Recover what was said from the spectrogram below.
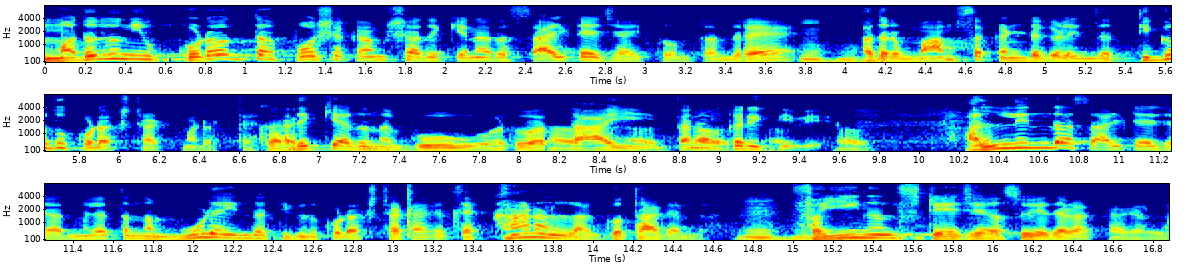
ಮೊದಲು ನೀವು ಕೊಡೋಂತ ಪೋಷಕಾಂಶ ಅದಕ್ಕೆ ಏನಾದ್ರು ಸಾಲ್ಟೇಜ್ ಆಯ್ತು ಅಂತಂದ್ರೆ ಅದರ ಮಾಂಸಖಂಡಗಳಿಂದ ತೆಗೆದು ಕೊಡಕ್ ಸ್ಟಾರ್ಟ್ ಮಾಡುತ್ತೆ. ಅದಕ್ಕೆ ಅದನ್ನ ಗೋವು ಅಥವಾ ತಾಯಿ ಅಂತ ನಾವು ಕರಿತೀವಿ. ಅಲ್ಲಿಂದ ಸಾಲ್ಟೇಜ್ ಆದ್ಮೇಲೆ ತನ್ನ ಮೂಳೆಯಿಂದ ತೆಗೆದು ಕೊಡಕ್ ಸ್ಟಾರ್ಟ್ ಆಗುತ್ತೆ. ಕಾಣಲ್ಲ ಗೊತ್ತಾಗಲ್ಲ. ಫೈನಲ್ ಸ್ಟೇಜ್ ಹಸು ಎದಳಕ್ಕಾಗಲ್ಲ.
